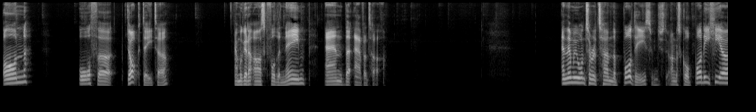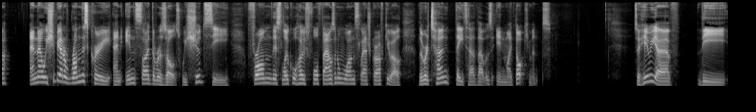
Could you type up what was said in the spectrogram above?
on author doc data. And we're going to ask for the name and the avatar. And then we want to return the body. So we just underscore body here. And now we should be able to run this query and inside the results, we should see from this localhost 4001 slash GraphQL, the returned data that was in my documents. So here we have the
